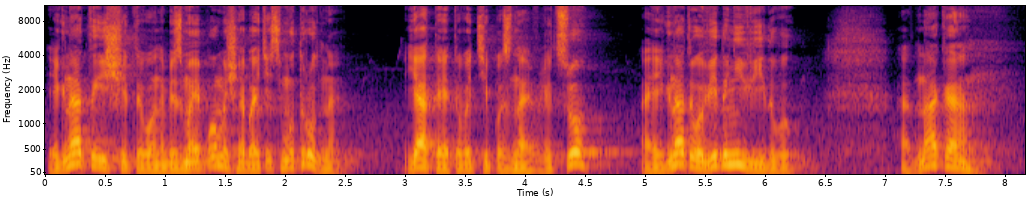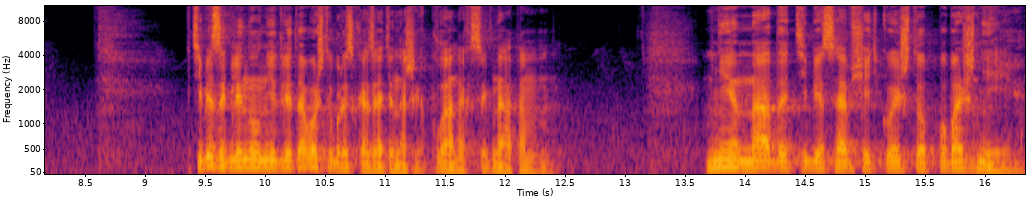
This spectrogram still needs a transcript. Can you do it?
Игнат ищет его, но без моей помощи обойтись ему трудно. Я-то этого типа знаю в лицо, а Игнат его вида не видывал. Однако, тебе заглянул не для того, чтобы рассказать о наших планах с Игнатом. Мне надо тебе сообщить кое-что поважнее.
